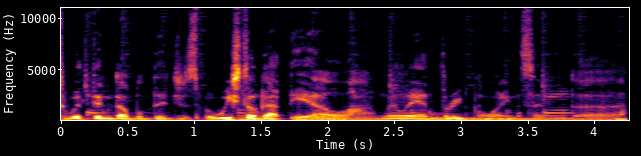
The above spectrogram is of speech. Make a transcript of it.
to within double digits, but we still got the L. We only had three points. And uh,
